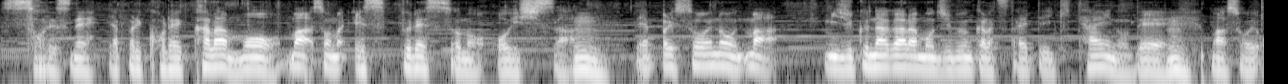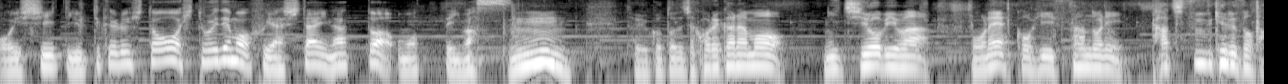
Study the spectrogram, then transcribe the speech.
そうですね。やっぱりこれからも、まあ、そのエスプレッソの美味しさ、うん、やっぱりそういうのを、まあ、未熟ながらも自分から伝えていきたいので、うん、まあ、そういう美味しいって言ってくれる人を一人でも増やしたいなとは思っています。うん、ということでじゃあこれからも日曜日はもうねコーヒースタンドに立ち続けるぞと、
